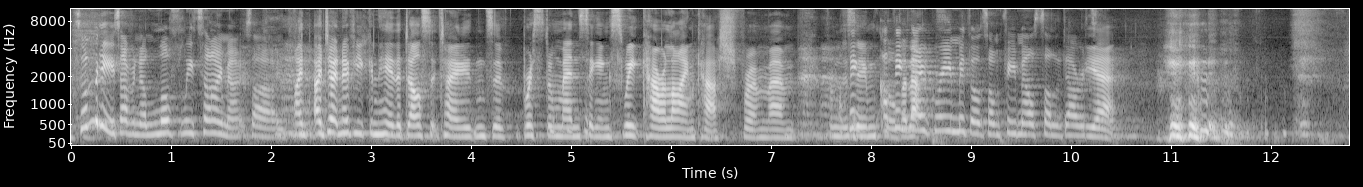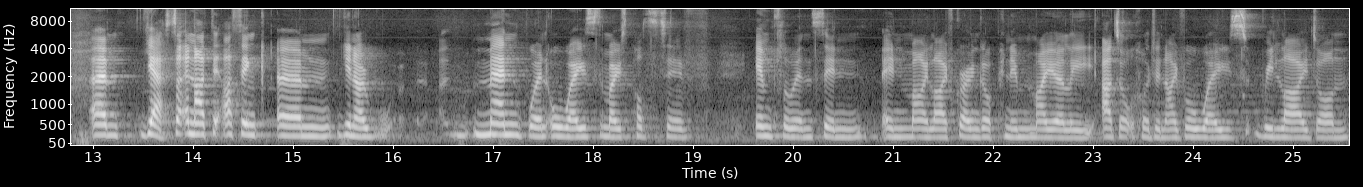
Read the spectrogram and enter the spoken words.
Somebody is having a lovely time outside. I, I, don't know if you can hear the dulcet tones of Bristol men singing "Sweet Caroline" Cash from um, from the think, Zoom call. I think they're agreeing with us on female solidarity. Yeah. um, yes, and I, th- I think um, you know, men weren't always the most positive influence in in my life growing up and in my early adulthood, and I've always relied on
